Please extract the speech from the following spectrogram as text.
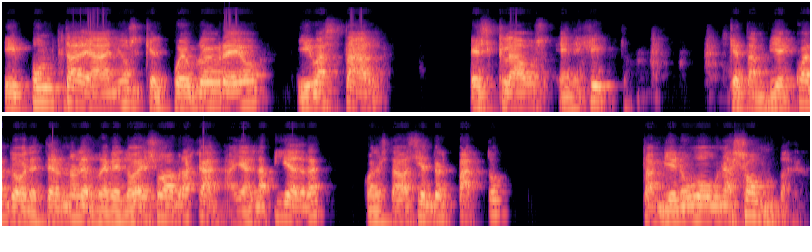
y punta de años que el pueblo hebreo iba a estar esclavos en Egipto. Que también cuando el Eterno le reveló eso a Abraham allá en la piedra, cuando estaba haciendo el pacto, también hubo una sombra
